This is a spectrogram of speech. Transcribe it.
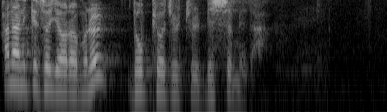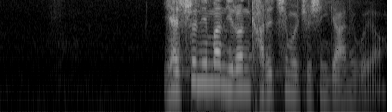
하나님께서 여러분을 높여줄 줄 믿습니다. 예수님만 이런 가르침을 주신 게 아니고요.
